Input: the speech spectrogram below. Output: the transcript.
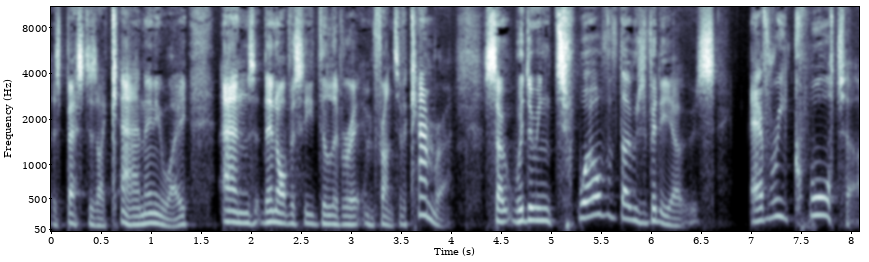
as best as I can anyway, and then obviously deliver it in front of a camera. So we're doing 12 of those videos every quarter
